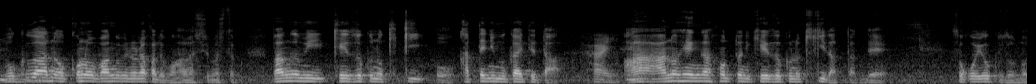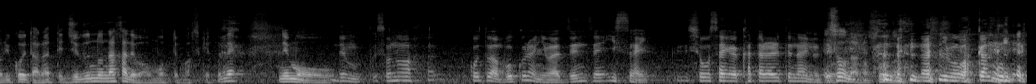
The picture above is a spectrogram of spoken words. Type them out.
僕はあのこの番組の中でもお話ししました。番組継続の危機を勝手に迎えてた。はい。あああの辺が本当に継続の危機だったんでそこをよくぞ乗り越えたなって自分の中では思ってますけどね。でもでもそのことは僕らには全然一切詳細が語られてないのでそうなのそうなの。何にも分かんない。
